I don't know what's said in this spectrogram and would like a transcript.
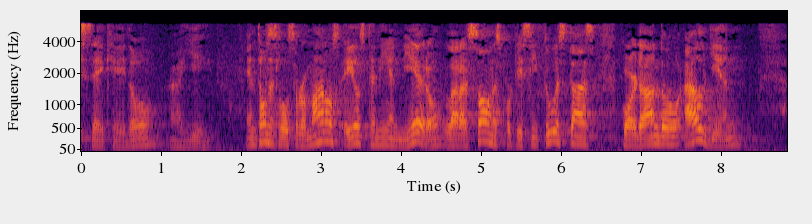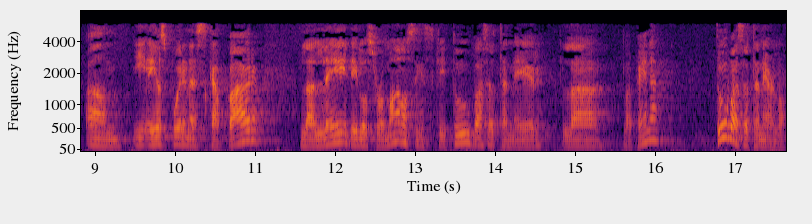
se quedó allí. Entonces los romanos, ellos tenían miedo. La razón es porque si tú estás guardando a alguien um, y ellos pueden escapar, la ley de los romanos es que tú vas a tener la, pena. Tú vas a tenerlo.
